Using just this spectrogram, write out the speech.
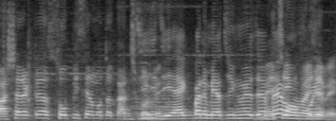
বাসার একটা শোপিসের মতো কাজ করবে। জি একবার ম্যাচিং হয়ে যাবে ম্যাচিং হয়ে যাবে।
